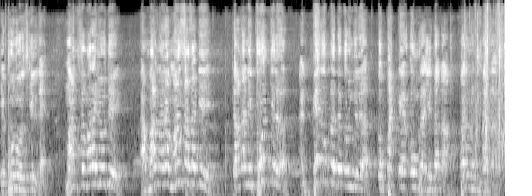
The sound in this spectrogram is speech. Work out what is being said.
हे फोनवरच केलेलं आहे. माणसं मारायले होते. मारणाऱ्या माणसासाठी दादांनी फोन केलं आणि बेड उपलब्ध करून दिलं. तो पट्टे ओमराजे दादा परमनंट खासदार.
